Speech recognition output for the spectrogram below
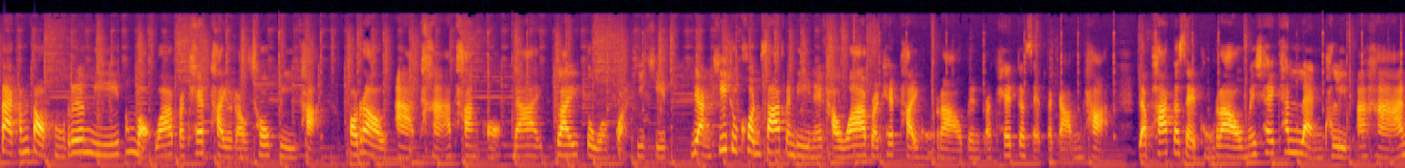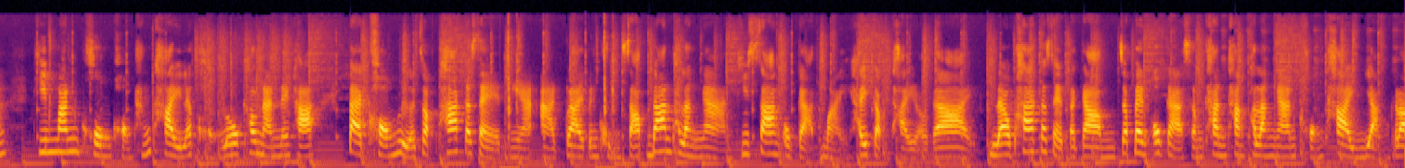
แต่คำตอบของเรื่องนี้ต้องบอกว่าประเทศไทยเราโชคดีค่ะ เพราะเราอาจหาทางออกได้ใกล้ตัวกว่าที่คิด อย่างที่ทุกคนทราบกันดีนะคะว่าประเทศไทยของเราเป็นประเทศเกษตรกรรมค่ะ และภาคเกษตรของเราไม่ใช่แค่แหล่งผลิตอาหาร ที่มั่นคงของทั้งไทยและของโลกเท่านั้นนะคะแต่ของเหลือจากภาคเกษตรเนี่ยอาจกลายเป็นขุมทรัพย์ด้านพลังงานที่สร้างโอกาสใหม่ให้กับไทยเราได้ แล้วภาคเกษตรกรรมจะเป็นโอกาสสำคัญทางพลังงานของไทยอย่างไร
